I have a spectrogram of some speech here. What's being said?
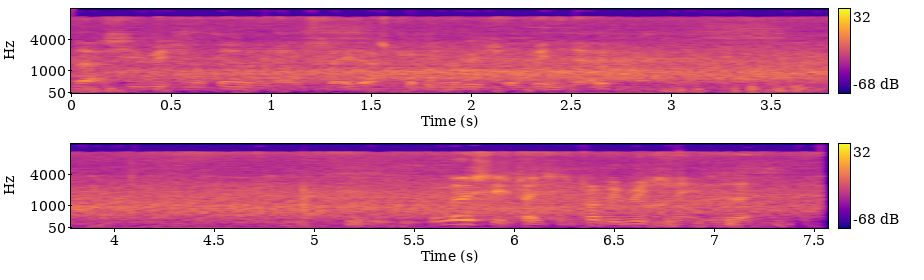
That's the original building, I would say. That's probably an original window. In most of these places probably originated as a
